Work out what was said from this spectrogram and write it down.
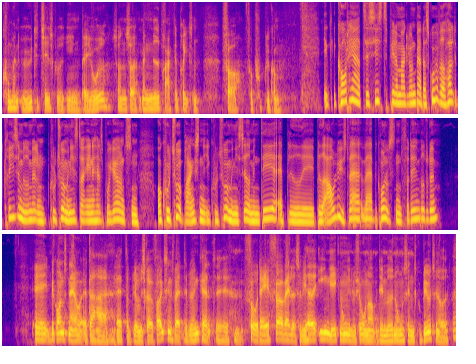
Kunne man øge det tilskud i en periode, sådan så man nedbragte prisen for, for publikum? Kort her til sidst, Peter Mark Lundberg. Der skulle have været holdt et krisemøde mellem kulturminister Ane Halsbro Jørgensen og kulturbranchen i Kulturministeriet, men det er blevet, øh, blevet aflyst. Hvad, hvad er begrundelsen for det? Ved du det? Øh, begrundelsen er jo, at der, har, at der blev udskrevet folketingsvalg. Det blev indkaldt øh, få dage før valget, så vi havde egentlig ikke nogen illusioner om, at det møde nogensinde skulle blive til noget. Mm.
